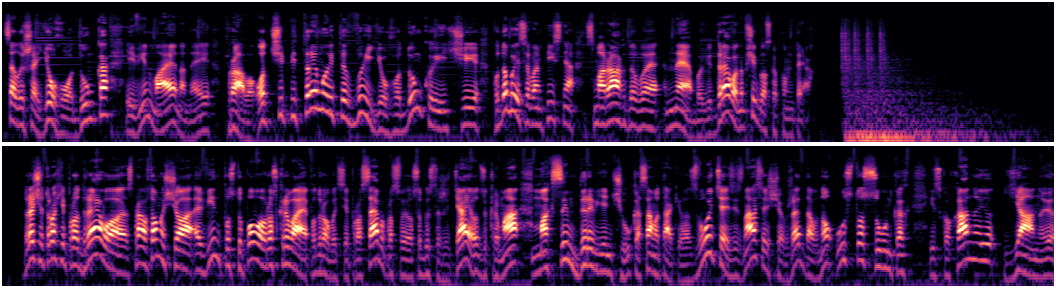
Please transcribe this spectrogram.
це лише його думка, і він має на неї право. От чи підтримуєте ви його думку, і чи подобається вам пісня Смарагдове небо від дерева? Напишіть, будь ласка, в коментарях. До речі, трохи про древо. Справа в тому, що він поступово розкриває подробиці про себе, про своє особисте життя. І, от, зокрема, Максим Дерев'янчук, а саме так його звуть, зізнався, що вже давно у стосунках із коханою Яною.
